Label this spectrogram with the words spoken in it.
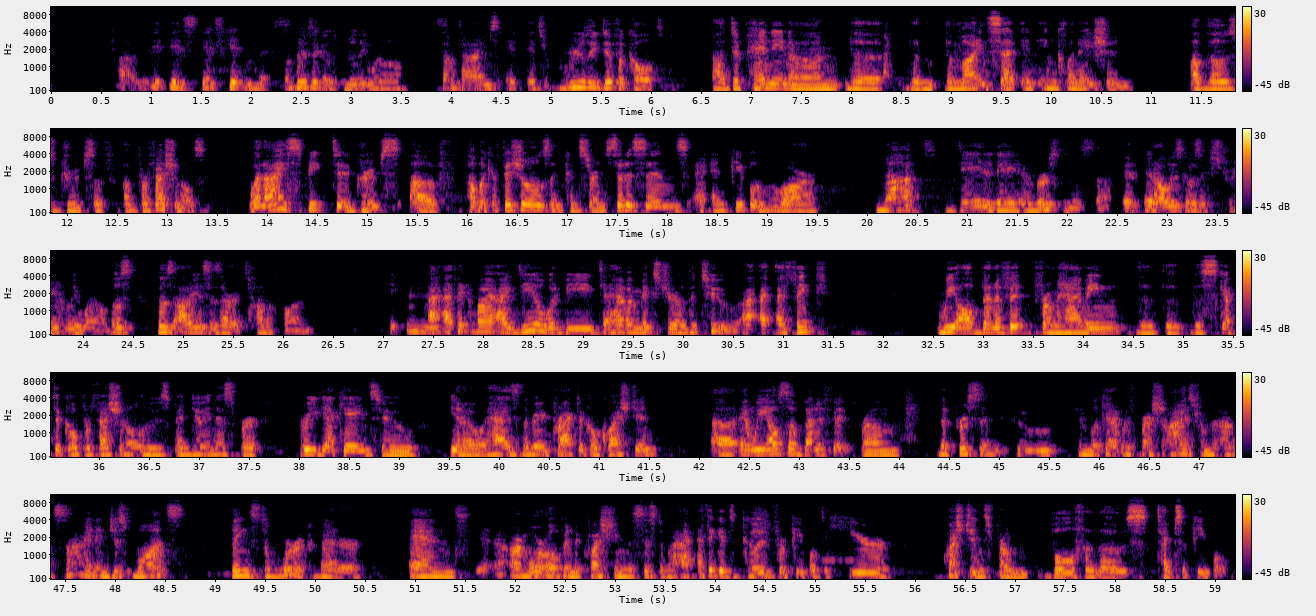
uh, it, it's it's hit and miss. Sometimes it goes really well. Sometimes it, it's really difficult, uh, depending on the, the the mindset and inclination of those groups of, of professionals. When I speak to groups of public officials and concerned citizens and, and people who are not day to day immersed in this stuff, it, it always goes extremely well. Those those audiences are a ton of fun. Mm-hmm. I, I, think my ideal would be to have a mixture of the two. I, I think we all benefit from having the, the, the skeptical professional who's been doing this for three decades, who you know has the very practical question, uh, and we also benefit from the person who can look at it with fresh eyes from the outside and just wants things to work better and are more open to questioning the system. I, I think it's good for people to hear questions from both of those types of people.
